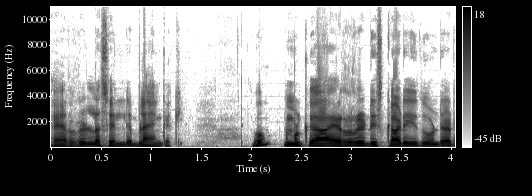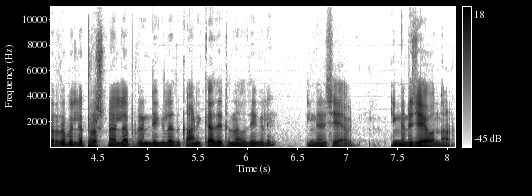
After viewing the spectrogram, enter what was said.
എററുള്ള സെല്ല് ബ്ലാങ്ക് ആക്കി. അപ്പം നമുക്ക് ആ എറർ ഡിസ്കാർഡ് ചെയ്തുകൊണ്ട് എറർ വലിയ പ്രശ്നമല്ല. പ്രിന്റിങ്ങിൽ അത് കാണിക്കാതിരുന്ന മതിയെങ്കിൽ ഇങ്ങനെ ചെയ്യാൻ ഇങ്ങനെ ചെയ്യാവുന്നതാണ്.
